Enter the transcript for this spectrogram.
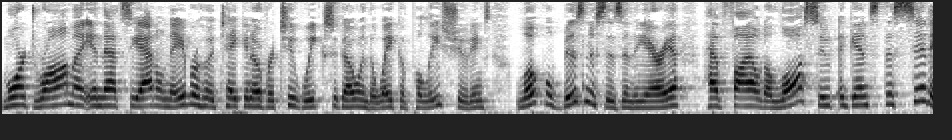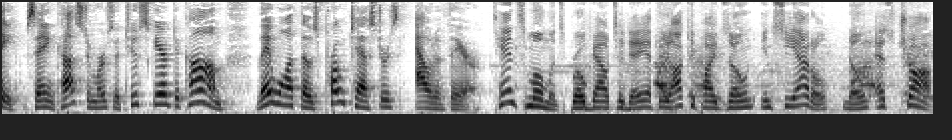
More drama in that Seattle neighborhood taken over two weeks ago in the wake of police shootings. Local businesses in the area have filed a lawsuit against the city, saying customers are too scared to come. They want those protesters out of there. Tense moments broke out today at the occupied zone in Seattle, known as CHOP.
